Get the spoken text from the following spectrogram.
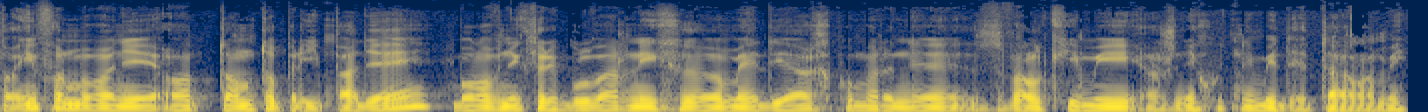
To informovanie o tomto prípade bolo v niektorých bulvárnych e, médiách pomerne s veľkými až nechutnými detailami.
